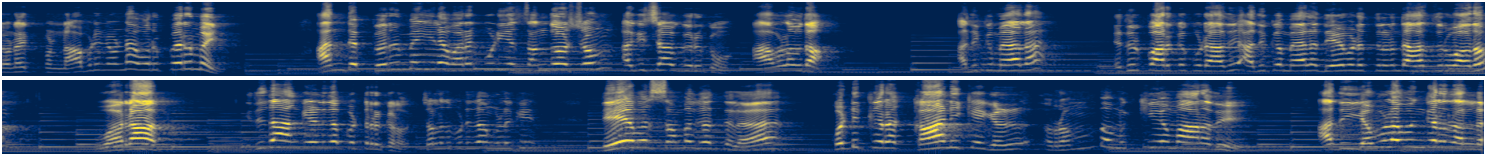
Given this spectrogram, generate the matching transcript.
டொனேட் பண்ணா அப்படின்னு ஒரு பெருமை. அந்த பெருமையில வரக்கூடிய சந்தோஷம் அகிஷாவுக்கு இருக்கும். அவ்வளவுதான். அதுக்கு மேல எதிர்பார்க்க கூடாது. அதுக்கு மேல தேவனத்திலிருந்து ஆசீர்வாதம் வராது. இதுதான் அங்க எழுதப்பட்டிருக்கிறது. சொல்றது புரியுதா உங்களுக்கு? தேவ சமூகத்துல கொடுக்கிற காணிக்கைகள் ரொம்ப முக்கியமானது. அது எவ்வளவுங்கிறதல்ல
